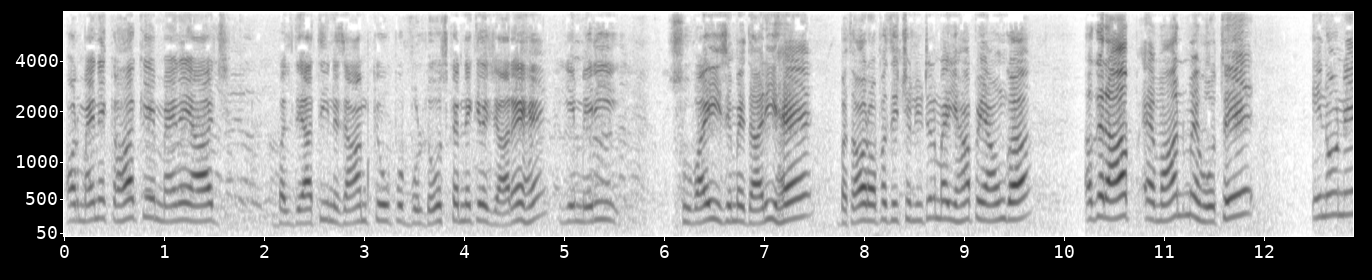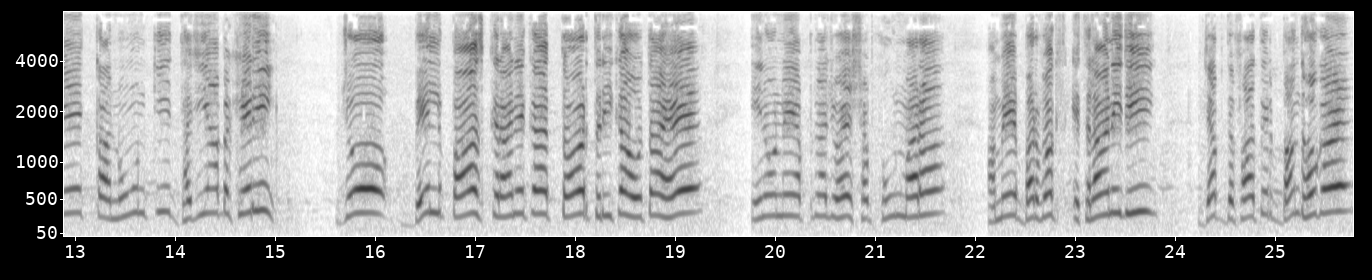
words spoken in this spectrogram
اور میں نے کہا کہ میں نے آج بلدیاتی نظام کے اوپر بلڈوز کرنے کے لیے جا رہے ہیں۔ یہ میری صوبائی ذمہ داری ہے۔ بطور اپوزیشن لیڈر میں یہاں پہ آؤں گا۔ اگر آپ ایوان میں ہوتے، انہوں نے قانون کی دھجیاں بکھیری۔ جو بل پاس کرانے کا طور طریقہ ہوتا ہے، انہوں نے اپنا جو ہے شب خون مارا، ہمیں بر وقت اطلاع نہیں دی۔ جب دفاتر بند ہو گئے،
